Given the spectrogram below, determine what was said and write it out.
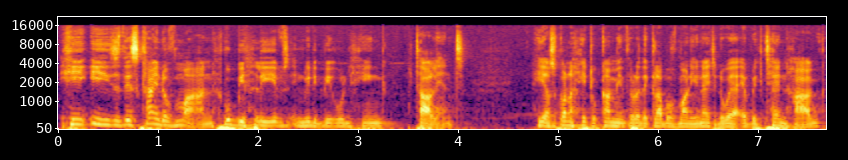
he is this kind of man who believes in really building talent. He has gone ahead to come in through the club of Man United where Erik Ten Hag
